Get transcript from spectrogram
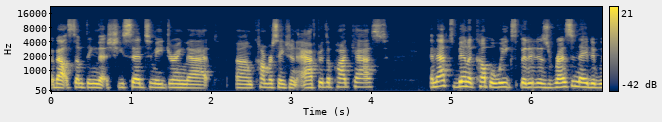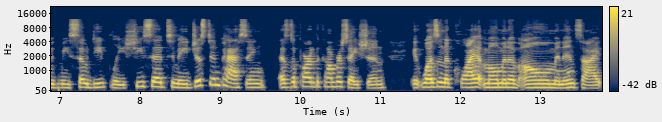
about something that she said to me during that um, conversation after the podcast. And that's been a couple weeks, but it has resonated with me so deeply. She said to me, just in passing, as a part of the conversation, it wasn't a quiet moment of om and insight.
